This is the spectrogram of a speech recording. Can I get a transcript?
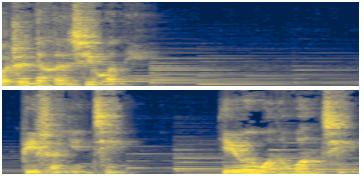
我真的很喜欢你。闭上眼睛，以为我能忘记，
